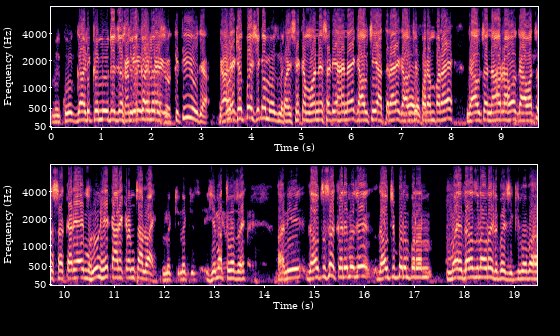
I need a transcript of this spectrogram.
कोण- गाडी कमी उद्या जास्त कमी उद्या काय नाही तसं. किती येऊ द्या. गाड्या डोक्यात पैसे कमवायच नाही. पैसे कमवण्यासाठी आहे नाही गावची यात्रा आहे गावची परंपरा आहे गावचं नाव राहावं गावाचं सहकार्य आहे म्हणून हे कार्यक्रम चालू आहे. नक्की नक्कीच. हे महत्वाचं आहे. आणि गावचं सहकार्य म्हणजे गावची परंपरा मैदानाचं नाव राहिलं पाहिजे की बाबा हा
